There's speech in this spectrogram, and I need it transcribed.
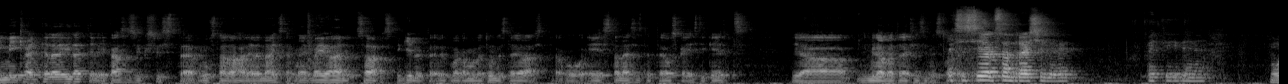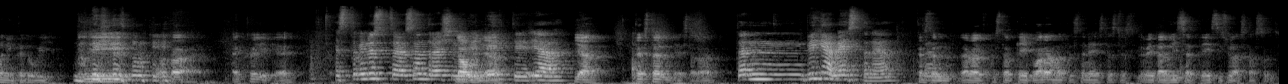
immigrant, kellele viidati, oli ka siis üks vist äh, mustanahaline naisterahvas, ma ei- ma ei ole nüüd sada protsenti kindel, aga mulle tundus, ta ei ole nagu eestlane, sest et ta ei oska eesti keelt. ja mina mõtlen läks esimest ehk siis see ei olnud Sandra Ashley, vaid keegi teine. Monika Tuvi. ei, aga äkki oligi, sest minu arust Sandra Ashley oli pilti ja jah, kas ta on eestlane või? ta on pigem eestlane jah. kas ta on, aga kas ta keegi vanematest on eestlastest või ta on lihtsalt Eestis üles kasvanud?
